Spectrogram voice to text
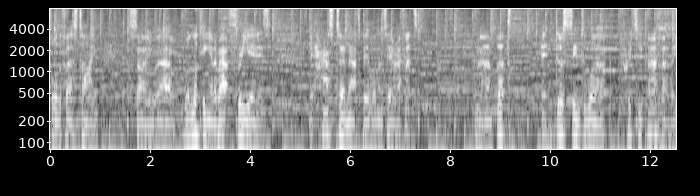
for the first time. So uh, we're looking at about three years. It has turned out to be a volunteer effort, uh, but it does seem to work pretty perfectly.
